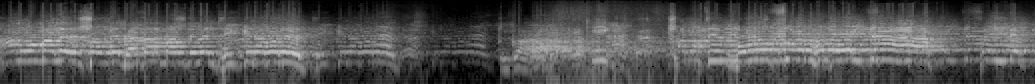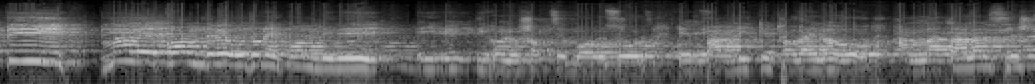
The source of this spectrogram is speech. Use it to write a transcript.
ভালো মালের সঙ্গে ভেজাল মাল দেবেন ঠিক কিনা কি কয়? সবচেয়ে বড় চোর হলো ওইটা। সেই ব্যক্তি মালে কম দেবে ওজনে কম দিবে। এই ব্যক্তি হলো সবচেয়ে বড় চোর। এ পাবলিককে ঠগাইলো আল্লাহ তালার শ্রেষ্ঠ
